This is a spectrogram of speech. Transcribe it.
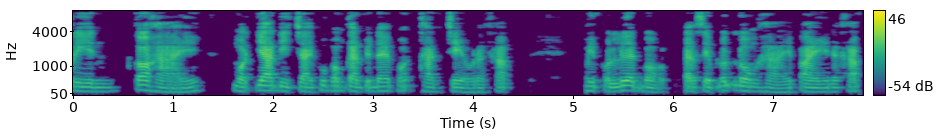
กรีนก็หายหมดญาติดีใจผู้พร้อมกันเป็นได้เพราะทานเจลนะครับ มีผลเลือดบอกอักเสบลดลงหายไปนะครับ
